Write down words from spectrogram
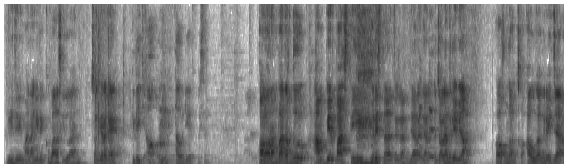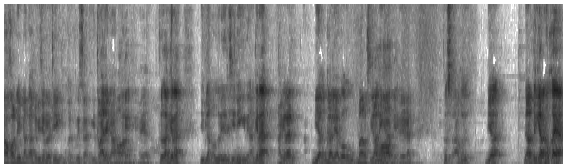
gereja di mana? gini aku balas gitu kan. Terus akhirnya kayak Gereja. Oh, lu tahu dia Kristen. kalau orang Batak tuh hampir pasti Kristen tuh kan. Jarang-jarang kecuali nanti dia bilang oh aku nggak aku nggak gereja. Oh kalau dia bilang nggak gereja berarti bukan Kristen. Gitu aja gampang. Ya. Terus akhirnya dia bilang oh gereja di sini gini akhirnya akhirnya dia gali aku aku balas gali Oh, kan oke. ya kan. Terus aku dia dalam pikiranku kayak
